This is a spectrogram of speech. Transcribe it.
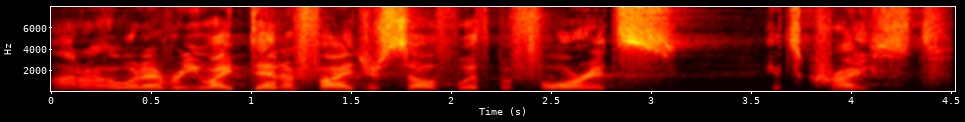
I don't know, whatever you identified yourself with before, it's, It's Christ.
